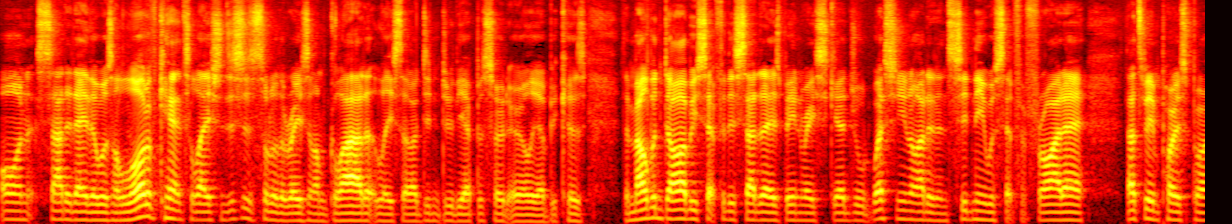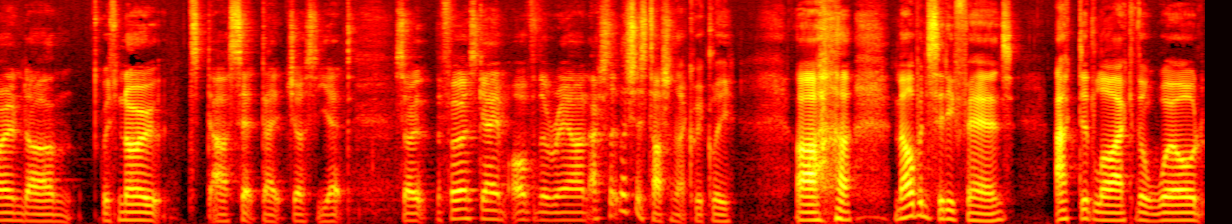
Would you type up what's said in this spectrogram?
on Saturday. There was a lot of cancellations. This is sort of the reason I'm glad at least that I didn't do the episode earlier because the Melbourne Derby set for this Saturday has been rescheduled. Western United and Sydney was set for Friday. That's been postponed um, with no uh, set date just yet. So the first game of the round. Actually, let's just touch on that quickly. Uh, Melbourne City fans acted like the world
